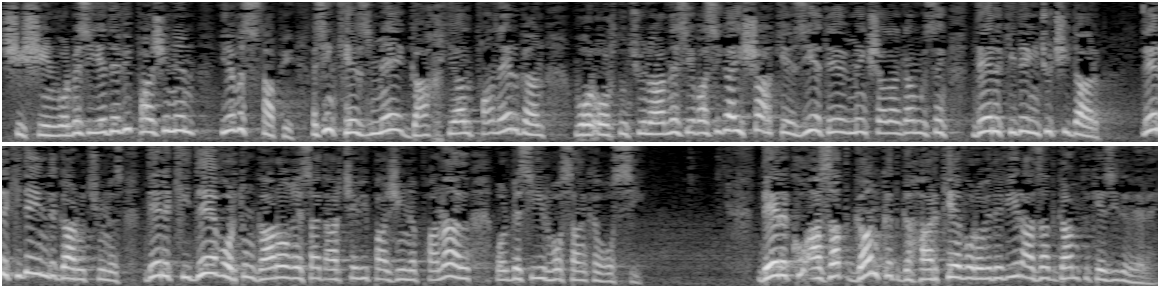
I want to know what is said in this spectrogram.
շիշին, որովհետեւ յետևի բաժինեն եւս ստապի։ Այսինքն քեզ մե գախյալ բաներ կան, որ օրտնություն առնես եւ ասիկա իշահ քեզի է, թե մենք շատ անգամ գսենք, դերը գիտե ինչու չի դար։ Դերը գիտե իմ դգարությունս, դերը գիտե որ դու կարող ես այդ արչեվի բաժինը փանալ, որովհետեւ իր հոսանքը հոսի։ Դերը քու ազատ գամքը գհարկե, որովհետեւ իր ազատ գամքը քեզի դվեր է։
